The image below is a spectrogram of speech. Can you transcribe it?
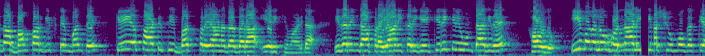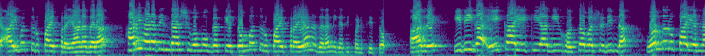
ವರ್ಷದ ಬಂಪರ್ ಗಿಫ್ಟ್ ಎಂಬಂತೆ ಕೆಎಸ್ಆರ್ಟಿಸಿ ಬಸ್ ಪ್ರಯಾಣದ ದರ ಏರಿಕೆ ಮಾಡಿದೆ. ಇದರಿಂದ ಪ್ರಯಾಣಿಕರಿಗೆ ಕಿರಿಕಿರಿ ಉಂಟಾಗಿದೆ. ಹೌದು, ಈ ಮೊದಲು ಹೊನ್ನಾಳಿಯಿಂದ ಶಿವಮೊಗ್ಗಕ್ಕೆ ಐವತ್ತು ರೂಪಾಯಿ ಪ್ರಯಾಣ ದರ, ಹರಿಹರದಿಂದ ಶಿವಮೊಗ್ಗಕ್ಕೆ ತೊಂಬತ್ತು ರೂಪಾಯಿ ಪ್ರಯಾಣ ದರ ನಿಗದಿಪಡಿಸಿತ್ತು. ಆದ್ರೆ ಇದೀಗ ಏಕಾಏಕಿಯಾಗಿ ಹೊಸ ವರ್ಷದಿಂದ ಒಂದು ರೂಪಾಯಿಯನ್ನ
